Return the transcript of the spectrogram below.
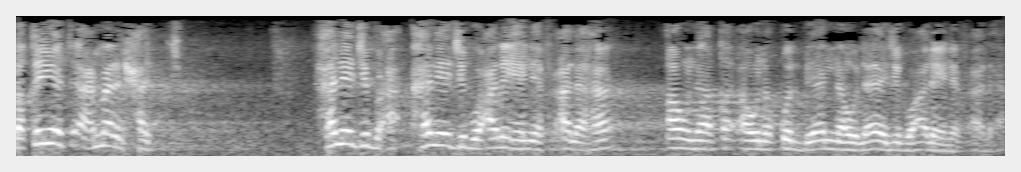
بقية أعمال الحج. هل يجب هل يجب عليه أن يفعلها؟ أو أو نقول بأنه لا يجب عليه أن يفعلها.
